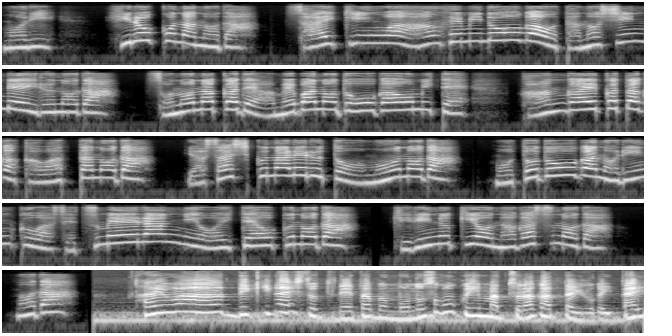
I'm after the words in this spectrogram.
森ひろこなのだ。最近はアンフェミ動画を楽しんでいるのだ。その中でアメバの動画を見て考え方が変わったのだ。優しくなれると思うのだ。元動画のリンクは説明欄に置いておくのだ。切り抜きを流すのだ。のだ。対話できない人ってね多分ものすごく今辛かったりとか痛い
